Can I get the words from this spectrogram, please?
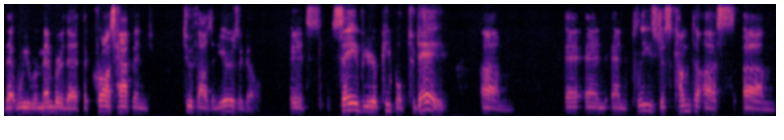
that we remember that the cross happened 2000 years ago. It's save your people today um, and, and, and please just come to us um,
